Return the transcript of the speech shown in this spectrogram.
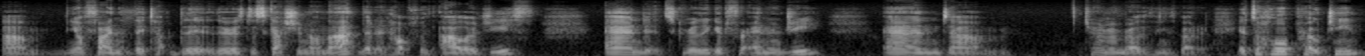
um, you'll find that they, they there is discussion on that, that it helps with allergies, and it's really good for energy and um, trying to remember other things about it. It's a whole protein,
